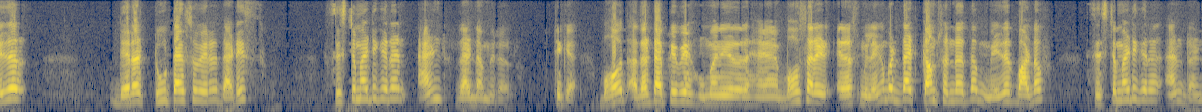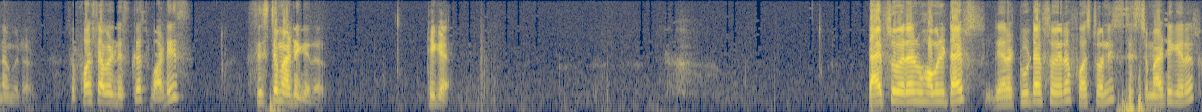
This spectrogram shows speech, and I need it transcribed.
either there are two types of error, that is systematic error and random error. ठीक है? बहुत अदर टाइप के भी ह्यूमन एरर हैं, बहुत सारे एरर्स मिलेंगे but that comes under the major part of systematic error and random error so first I will discuss what is systematic error ठीक है? Types of error how many types there are two types of error first one is systematic error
